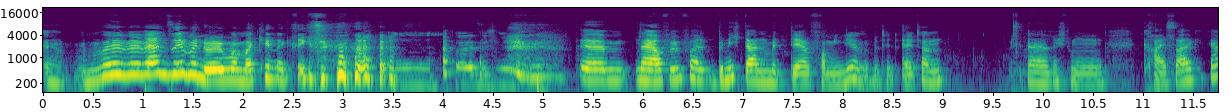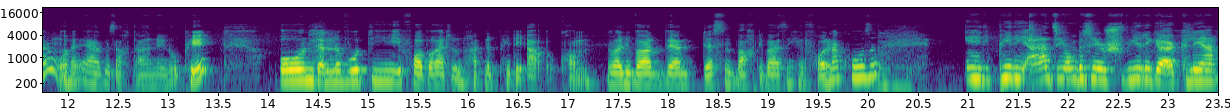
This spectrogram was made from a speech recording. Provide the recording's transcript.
ja, wir, werden sehen, wenn du irgendwann mal Kinder kriegst. Hm, weiß ich nicht. ähm, naja, auf jeden Fall bin ich dann mit der Familie, also mit den Eltern, äh, Richtung Kreissaal gegangen oder eher gesagt da in den OP. Und dann wurde die vorbereitet und hat eine PDA bekommen. Weil die war währenddessen wach, die war jetzt nicht in Vollnarkose. Ja, die PDA hat sich auch ein bisschen schwieriger erklärt,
